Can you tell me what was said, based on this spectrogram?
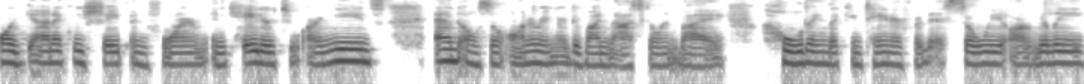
organically shape and form and cater to our needs and also honoring our divine masculine by holding the container for this. So we are really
